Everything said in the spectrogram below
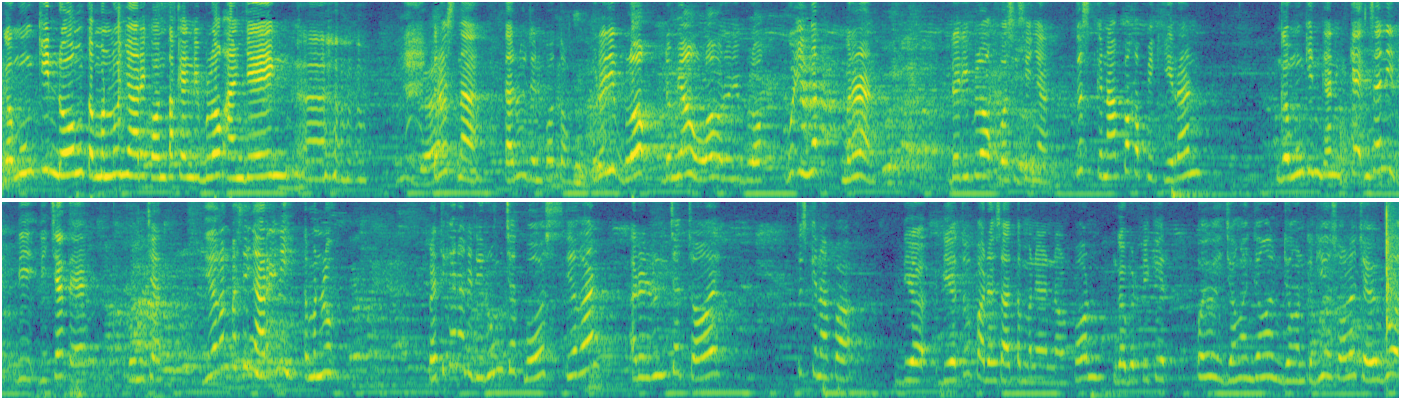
Gak mungkin dong temen lu nyari kontak yang di blok anjing. Terus nah, lu jangan potong. Udah di blok, demi Allah udah di blok. Gue inget beneran, udah di blok posisinya. Terus kenapa kepikiran? Gak mungkin kan? Kayak misalnya di, di, di chat ya, room chat. Dia kan pasti nyari nih temen lu. Berarti kan ada di room chat bos, ya kan? Ada di room chat coy. Terus kenapa dia dia tuh pada saat temennya nelpon nggak berpikir, woi woi jangan jangan jangan ke dia soalnya cewek gue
